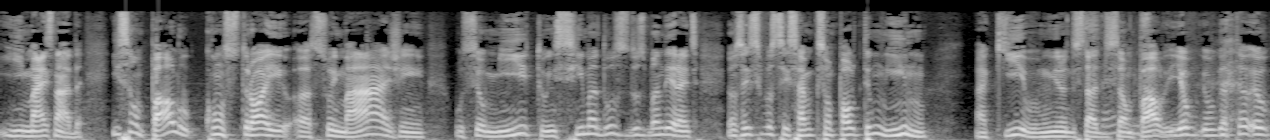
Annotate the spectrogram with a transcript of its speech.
E mais nada. E São Paulo constrói a sua imagem, o seu mito em cima dos, dos bandeirantes. Eu não sei se vocês sabem que São Paulo tem um hino aqui, o hino do estado Sério? de São Paulo, e eu, eu até eu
